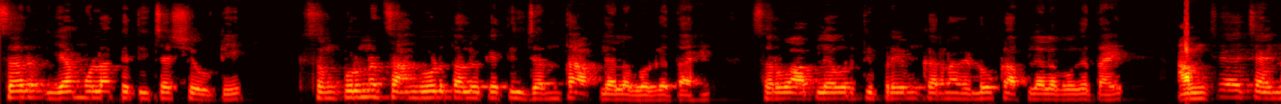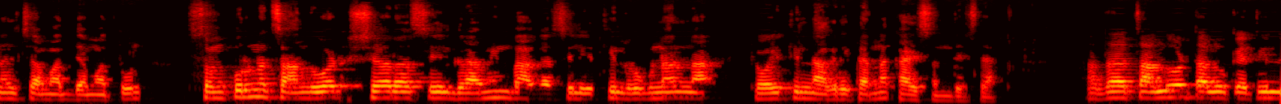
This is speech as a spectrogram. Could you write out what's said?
सर या मुलाखतीच्या शेवटी संपूर्ण चांदवड तालुक्यातील जनता आपल्याला बघत आहे. सर्व आपल्यावरती प्रेम करणारे लोक आपल्याला बघत आहेत. आमच्या या चॅनलच्या माध्यमातून संपूर्ण चांदवड शहर असेल ग्रामीण भाग असेल येथील रुग्णांना किंवा येथील नागरिकांना काय संदेश द्या आता चांदवड तालुक्यातील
